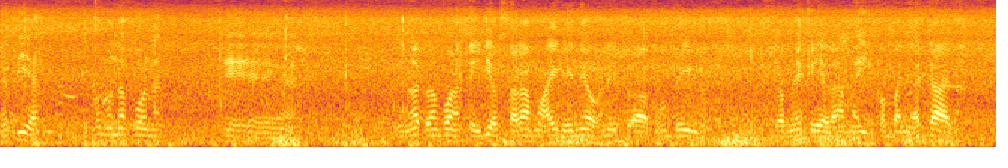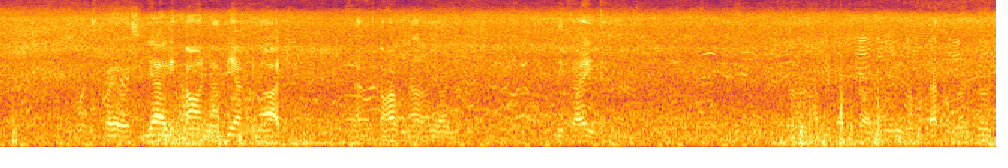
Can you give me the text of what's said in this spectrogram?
na pia kama unavyoona eh, kuna watu ambao wanasaidia usalama wa ile eneo wanaitwa Bombeiro, wameweka ile alama hii kwamba ni hatari. Kwa hiyo usijali, kama na pia kuna watu na vitu kama vinavyoona ni kawaida. Matako mazuri,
